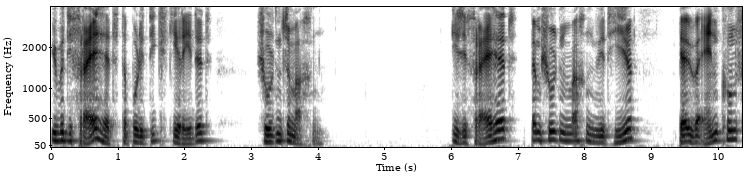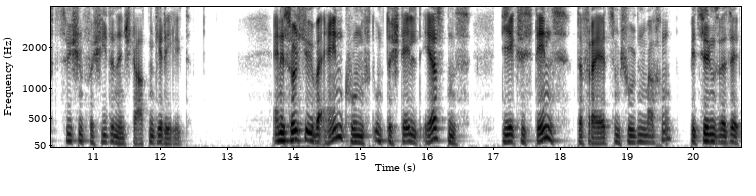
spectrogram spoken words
über die Freiheit der Politik geredet, Schulden zu machen. Diese Freiheit beim Schuldenmachen wird hier per Übereinkunft zwischen verschiedenen Staaten geregelt. Eine solche Übereinkunft unterstellt erstens die Existenz der Freiheit zum Schuldenmachen bzw.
